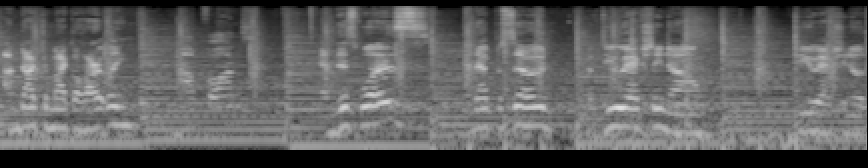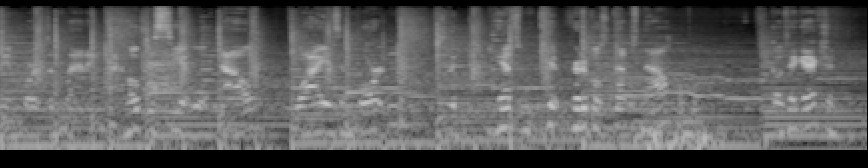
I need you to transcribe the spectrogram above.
I'm Dr. Michael Hartley. I'm Fonz. And this was an episode of Do You Actually Know? Do you actually know the importance of planning? I hope you see it now, why it's important, you have some critical steps now, go take action.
